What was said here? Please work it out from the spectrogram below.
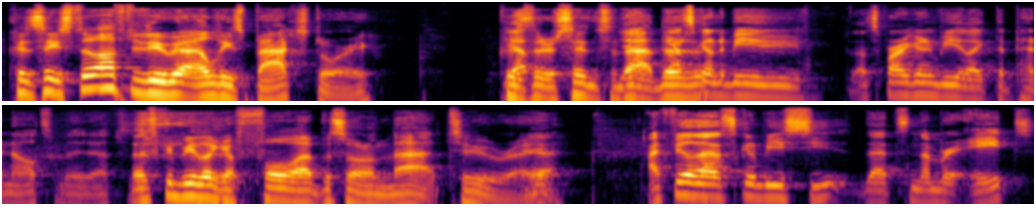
because they still have to do Ellie's backstory. Because Yep. there's hints of Yeah, that. There's that's gonna be. That's probably gonna be like the penultimate episode. that's gonna be like a full episode on that too, right? Yeah, I feel that's gonna be se- that's number eight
